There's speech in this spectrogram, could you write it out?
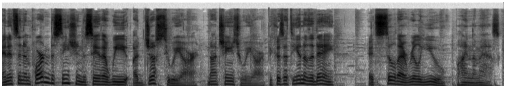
And it's an important distinction to say that we adjust who we are, not change who we are, because at the end of the day, it's still that real you behind the mask.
